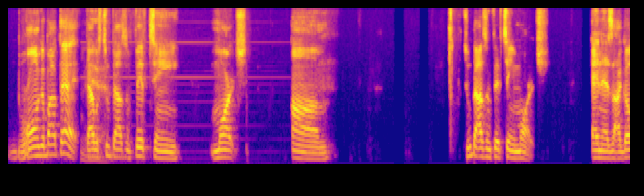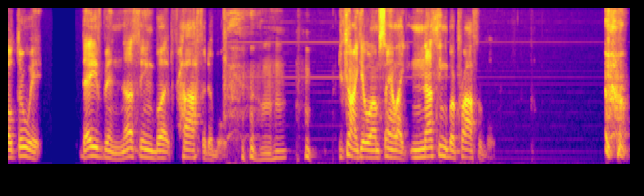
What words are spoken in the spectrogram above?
wrong about that. That was 2015, March. Um 2015 March. And as I go through it, they've been nothing but profitable. hmm You kind of get what I'm saying? Like nothing but profitable.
